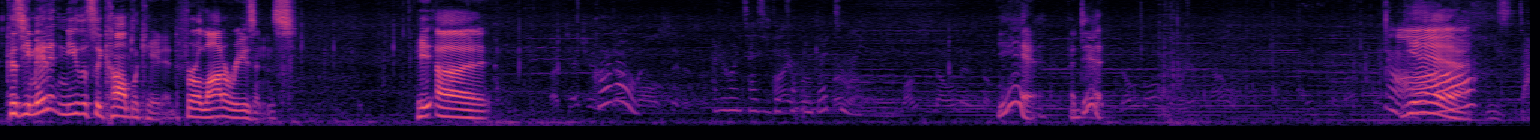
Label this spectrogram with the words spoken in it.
because he made it needlessly complicated for a lot of reasons. He, uh, Corvo! Everyone says you did something good tonight. yeah, I did. Aw. Yeah. He's done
